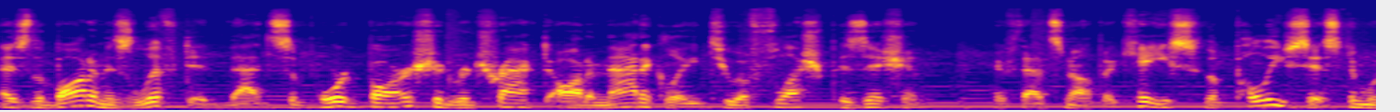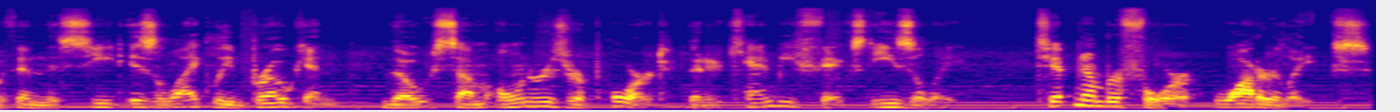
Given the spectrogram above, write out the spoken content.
As the bottom is lifted, that support bar should retract automatically to a flush position. If that's not the case, the pulley system within the seat is likely broken, though some owners report that it can be fixed easily. Tip number 4 Water leaks.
